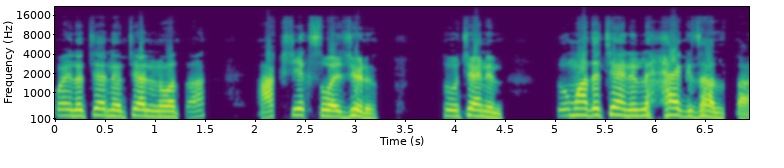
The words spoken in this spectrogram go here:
पहिला चॅनल चॅनल होता. अक्षय एक्स वाय झेड तो चॅनल तो माझा चॅनल हॅक झालता.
